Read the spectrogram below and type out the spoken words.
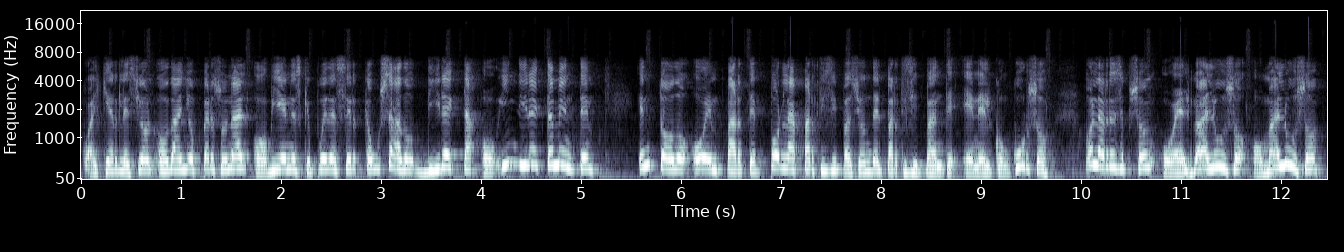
Cualquier lesión o daño personal o bienes que pueda ser causado directa o indirectamente en todo o en parte por la participación del participante en el concurso o la recepción o el mal uso o mal uso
